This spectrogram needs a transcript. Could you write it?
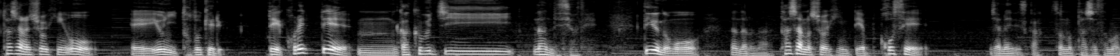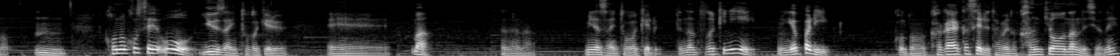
他社の商品を、えー、世に届ける。で、これって、うん、額縁なんですよね。っていうのも、なんだろうな、他社の商品ってやっぱ個性じゃないですか、その他社様の。うん。この個性をユーザーに届ける。えー、まあ、なんだろうな、皆さんに届けるってなった時にやっぱりこの輝かせるための環境なんですよね。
